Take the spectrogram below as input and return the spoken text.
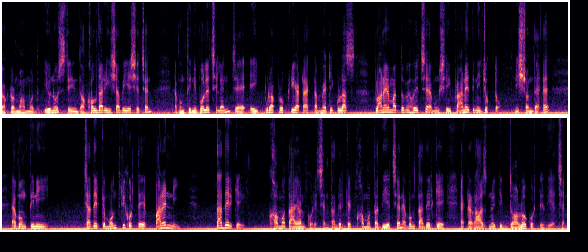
ডক্টর মোহাম্মদ ইউনুস, তিনি দখলদারি হিসাবেই এসেছেন। এবং তিনি বলেছিলেন যে এই পুরা প্রক্রিয়াটা একটা মেটিকুলাস প্ল্যানের মাধ্যমে হয়েছে এবং সেই প্ল্যানে তিনি যুক্ত, নিঃসন্দেহে। এবং তিনি যাদেরকে মন্ত্রী করতে পারেননি, তাদেরকে ক্ষমতায়ন করেছেন, তাদেরকে ক্ষমতা দিয়েছেন এবং তাদেরকে একটা রাজনৈতিক দলও করতে দিয়েছেন।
